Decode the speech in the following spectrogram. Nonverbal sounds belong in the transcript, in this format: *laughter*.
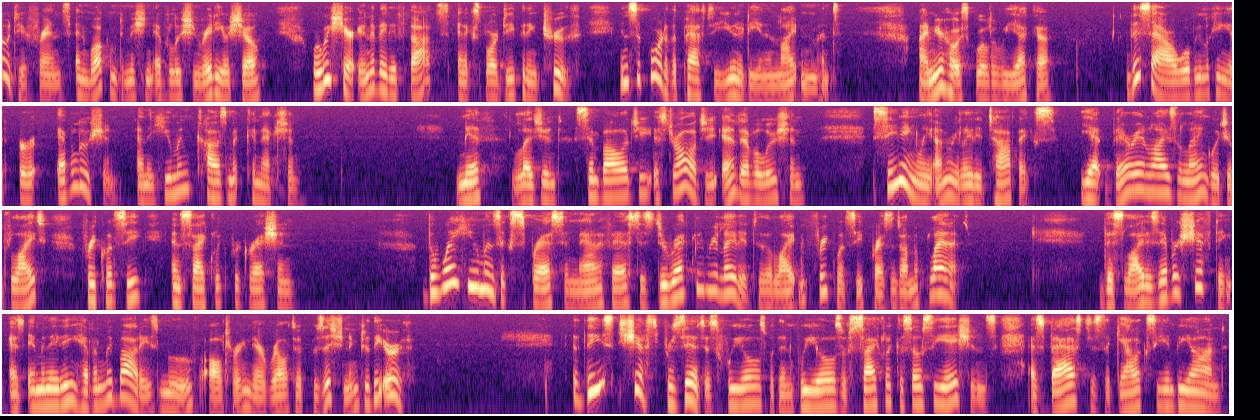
Hello, dear friends, and welcome to Mission Evolution Radio Show, where we share innovative thoughts and explore deepening truth in support of the path to unity and enlightenment. I'm your host, Gwilda Wiyaka. This hour, we'll be looking at er- evolution and the human cosmic connection. Myth, legend, symbology, astrology, and evolution. Seemingly unrelated topics, yet therein lies the language of light, frequency, and cyclic progression. The way humans express and manifest is directly related to the light and frequency present on the planet. This light is ever shifting as emanating heavenly bodies move, altering their relative positioning to the Earth. These shifts present as wheels within wheels of cyclic associations as vast as the galaxy and beyond.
